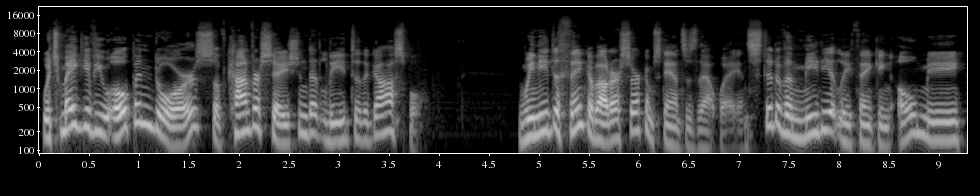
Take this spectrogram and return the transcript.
which may give you open doors of conversation that lead to the gospel. We need to think about our circumstances that way. Instead of immediately thinking, oh, me,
